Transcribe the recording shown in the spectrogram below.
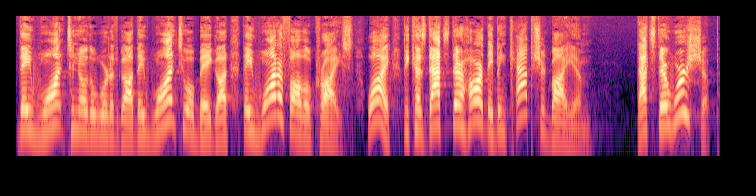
they want to know the word of God. They want to obey God. They want to follow Christ. Why? Because that's their heart. They've been captured by him. That's their worship.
